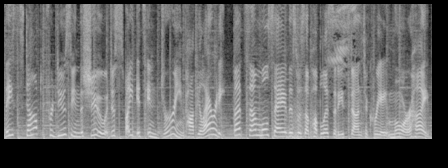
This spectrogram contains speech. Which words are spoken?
They stopped producing the shoe despite its enduring popularity. But some will say this was a publicity stunt to create more hype.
